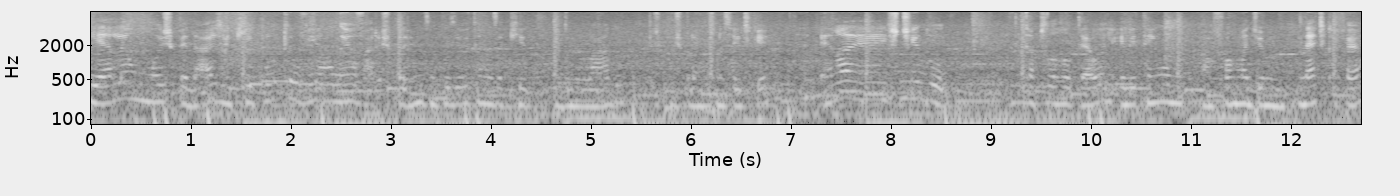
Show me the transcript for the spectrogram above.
e ela é uma hospedagem que, pelo que eu vi, ela ganhou vários prêmios. Inclusive, temos aqui do meu lado, uns prêmios, não sei de quê. Ela é estilo Capsula Hotel, ele, tem um, a forma de net café,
